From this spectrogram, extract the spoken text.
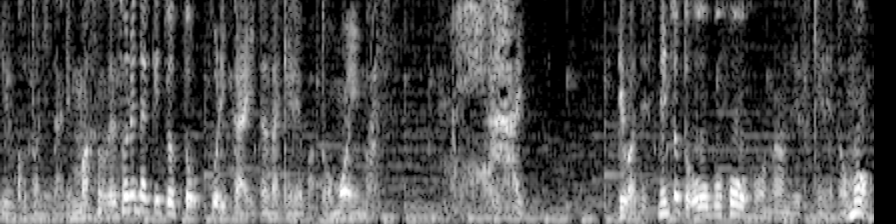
いうことになりますので、それだけちょっとご理解いただければと思います。はい。ではですね、ちょっと応募方法なんですけれども、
